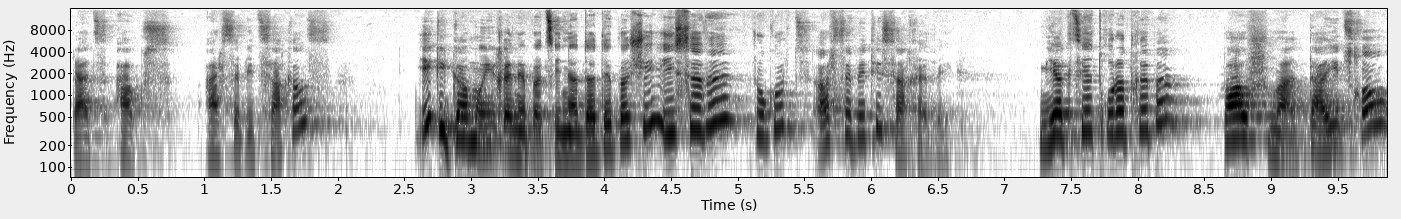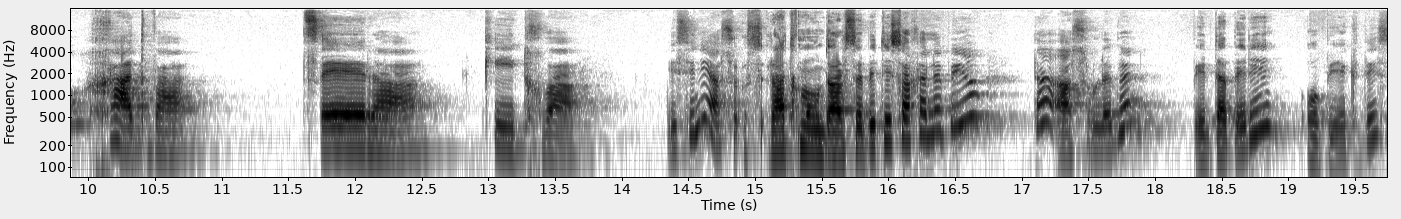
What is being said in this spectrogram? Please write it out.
რაც აქვს არსებით სახელს, იგი გამოიყენება წინადადებაში ისევე, როგორც არსებითი სახელი. მიაქციეთ ყურადღება, ბავშვმა დაიწყო ხატვა, წერა, კითხვა. ისინი რა თქმა უნდა არსებითი სახელებია, და ასრულებენ პირდაპირი ობიექტის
